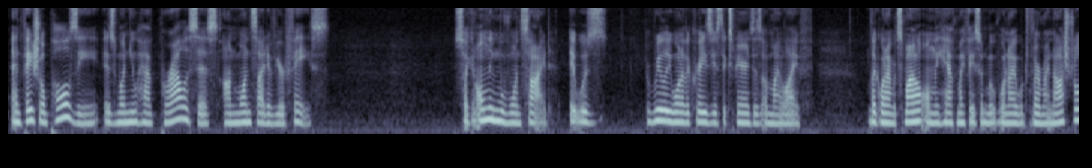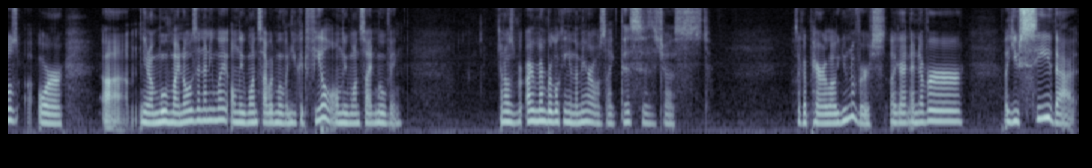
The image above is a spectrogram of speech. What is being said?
And facial palsy is when you have paralysis on one side of your face. So I can only move one side. It was really one of the craziest experiences of my life. Like when I would smile, only half my face would move. When I would flare my nostrils or um, you know, move my nose in any way, only one side would move, and you could feel only one side moving. And I was, I remember looking in the mirror. I was like, this is just, it's like a parallel universe. Like I, I never, like you see that,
